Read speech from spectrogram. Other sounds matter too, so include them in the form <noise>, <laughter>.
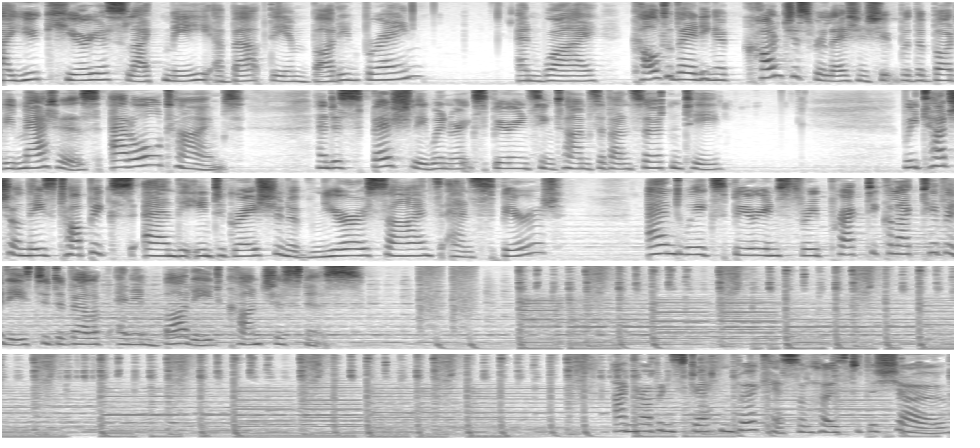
Are you curious, like me, about the embodied brain and why cultivating a conscious relationship with the body matters at all times, and especially when we're experiencing times of uncertainty? We touch on these topics and the integration of neuroscience and spirit, and we experience three practical activities to develop an embodied consciousness. I'm Robyn Stratton Berkessel, host of the show,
